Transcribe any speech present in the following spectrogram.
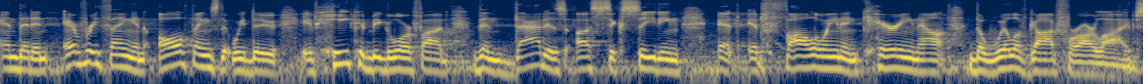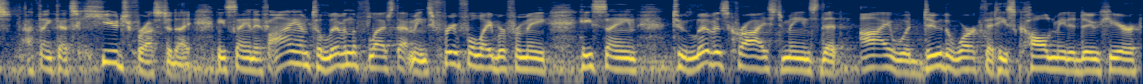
and that in everything and all things that we do, if He could be glorified, then that is us succeeding at, at following and carrying out the will of God for our lives. I think that's huge for us today. He's saying, if I am to live in the flesh, that means fruitful labor for me. He's saying, to live as Christ means that I would do the work that He's called me to do here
